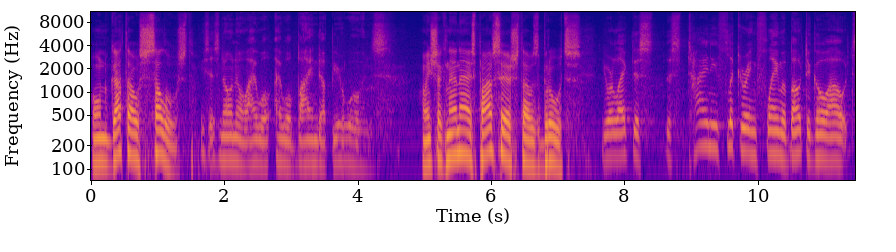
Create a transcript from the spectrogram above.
un gatavs salūst. He says, No, no, I will, I will bind up your wounds. Un viņš saka, nē, nē, es pārsiešu tavus brūces. You are like this, this tiny flickering flame about to go out.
